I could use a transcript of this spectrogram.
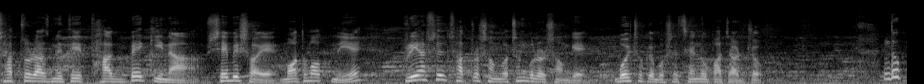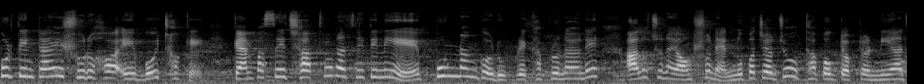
ছাত্র রাজনীতি থাকবে কি না সে বিষয়ে মতামত নিয়ে ক্রিয়াশীল ছাত্র সংগঠনগুলোর সঙ্গে বৈঠকে বসেছেন উপাচার্য। দুপুর তিনটায় শুরু হয় এই বৈঠকে। ক্যাম্পাসে ছাত্র রাজনীতি নিয়ে পূর্ণাঙ্গ রূপরেখা প্রণয়নে আলোচনায় অংশ নেন উপাচার্য অধ্যাপক ডক্টর নিয়াজ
